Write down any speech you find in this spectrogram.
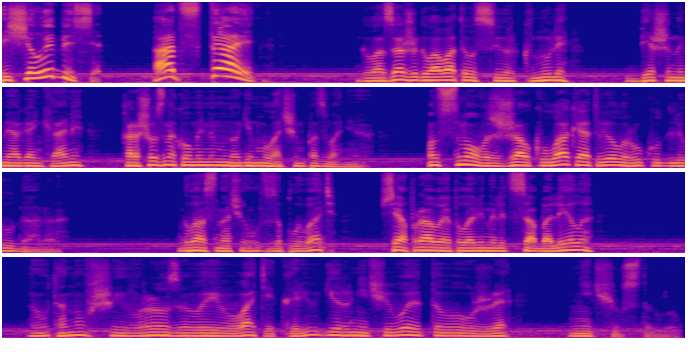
Ты еще лыбишься? Отставить!» Глаза жегловатого сверкнули бешеными огоньками, хорошо знакомыми многим младшим по званию. Он снова сжал кулак и отвел руку для удара. Глаз начал заплывать, Вся правая половина лица болела, но утонувший в розовой вате Крюгер ничего этого уже не чувствовал.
